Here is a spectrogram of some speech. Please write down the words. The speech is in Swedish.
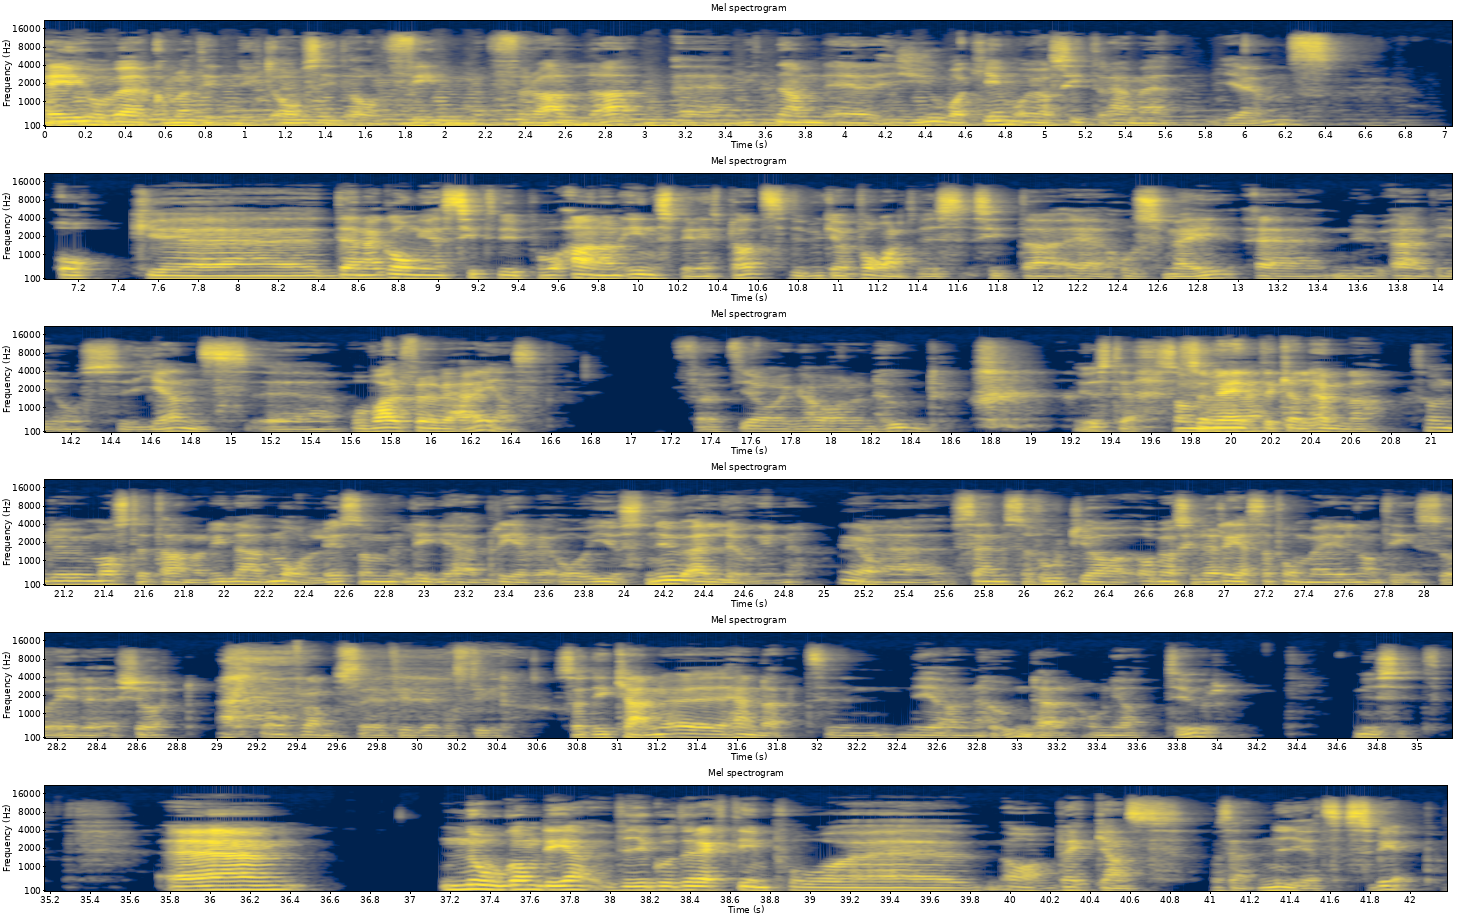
Hej och välkomna till ett nytt avsnitt av Film för alla. Eh, mitt namn är Joakim och jag sitter här med Jens. och eh, denna gången sitter vi på annan inspelningsplats. Vi brukar vanligtvis sitta eh, hos mig. Eh, nu är vi hos Jens. Eh, och varför är vi här Jens? För att jag har en hund Just det, som, som, jag eh, inte kan lämna. som du måste ta hand om. Lilla Molly som ligger här bredvid och just nu är lugn. Ja. Eh, sen så fort jag, om jag skulle resa på mig eller någonting så är det kört. Kom fram och säga till jag var still. Så det kan eh, hända att ni har en hund här om ni har tur. Mysigt. Eh, nog om det. Vi går direkt in på eh, ja, veckans jag, nyhetssvep.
